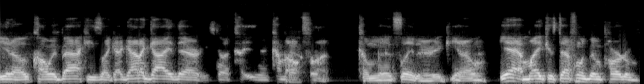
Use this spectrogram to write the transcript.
you know, called me back. He's like, "I got a guy there. He's gonna, he's gonna come out front." A couple minutes later, you know, yeah, Mike has definitely been part of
